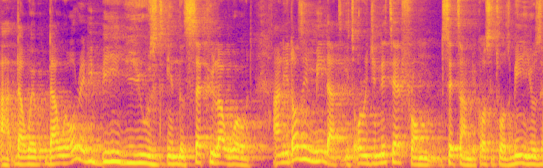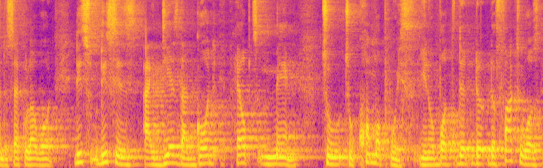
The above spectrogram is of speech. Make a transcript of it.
uh, that, were, that were already being used in the secular world. And it doesn't mean that it originated from Satan because it was being used in the secular world. This, this is ideas that God helped men to, to come up with, you know. But the, the, the fact was,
